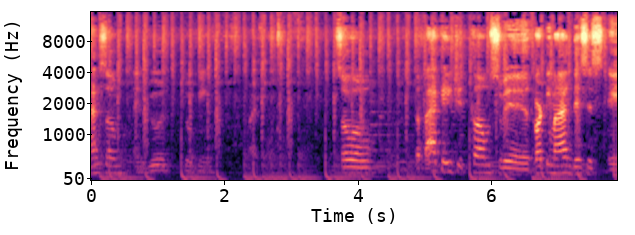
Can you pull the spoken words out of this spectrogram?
handsome and good looking so the package, it comes with 30 mag. This is a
